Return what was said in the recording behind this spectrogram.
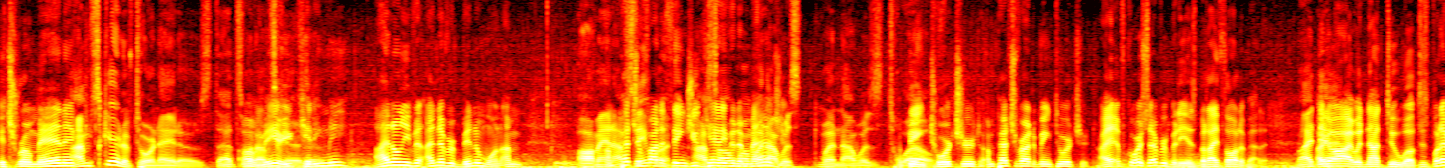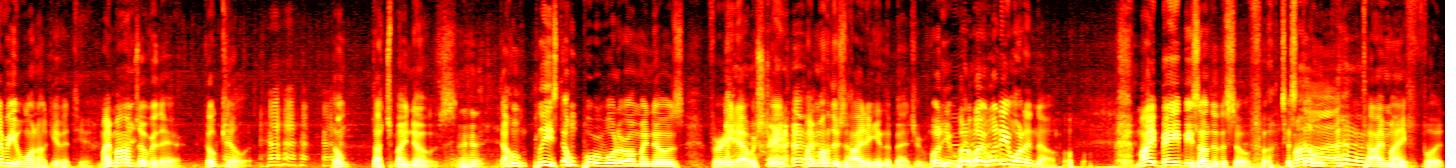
It's romantic. I'm scared of tornadoes. That's oh what I'm me? Are you kidding of. me? I don't even. I've never been in one. I'm. Oh man, I'm I've seen petrified of things you I can't saw even one When I was when I was twelve. being tortured. I'm petrified of being tortured. I, of course, everybody is, but I thought about it. My I dad- go, I would not do well. Just whatever you want, I'll give it to you. My mom's over there. Go kill it. don't touch my nose. don't please don't pour water on my nose for eight hours straight. My mother's hiding in the bedroom. What do you what, do I- what do you want to know? My baby's under the sofa. Just don't tie my foot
